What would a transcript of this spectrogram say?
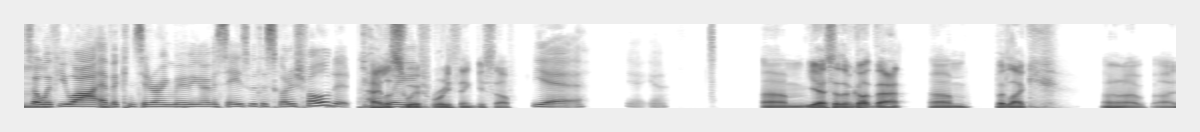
So Mm. if you are ever considering moving overseas with a Scottish fold, it Taylor probably- Swift, rethink yourself. Yeah. Yeah, yeah. Um, yeah, so they've got that. Um, but like, I don't know, I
